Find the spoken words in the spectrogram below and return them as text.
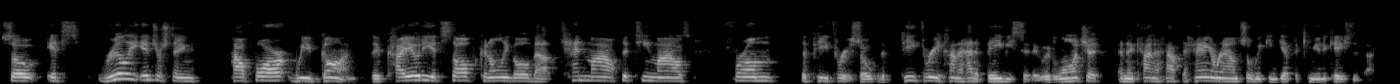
So it's really interesting how far we've gone. The Coyote itself can only go about 10 miles, 15 miles from the P3. So the P3 kind of had a babysit. It would launch it and then kind of have to hang around so we can get the communications back.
